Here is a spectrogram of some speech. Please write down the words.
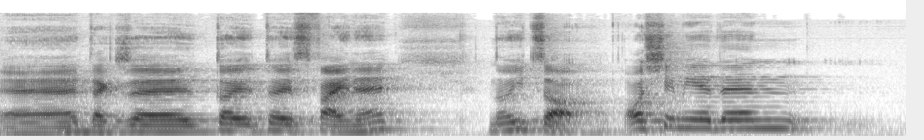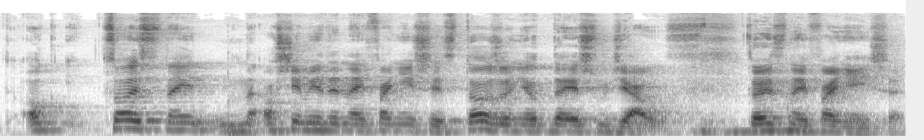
E, także to, to jest fajne. No i co? 8.1, o- co jest naj, na 8.1 najfajniejsze jest to, że nie oddajesz udziałów. To jest najfajniejsze.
